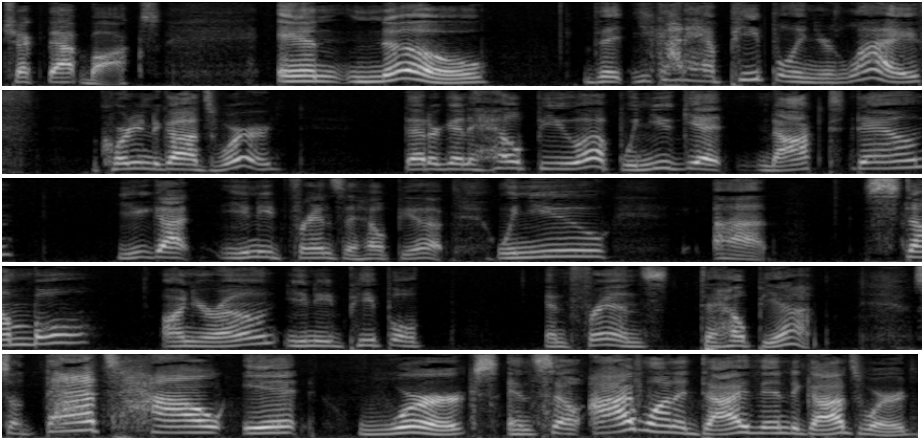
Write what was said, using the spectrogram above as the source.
check that box. And know that you got to have people in your life, according to God's word, that are going to help you up. When you get knocked down, you got you need friends to help you up. When you uh, stumble on your own, you need people and friends to help you up. So that's how it works. And so I want to dive into God's Word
